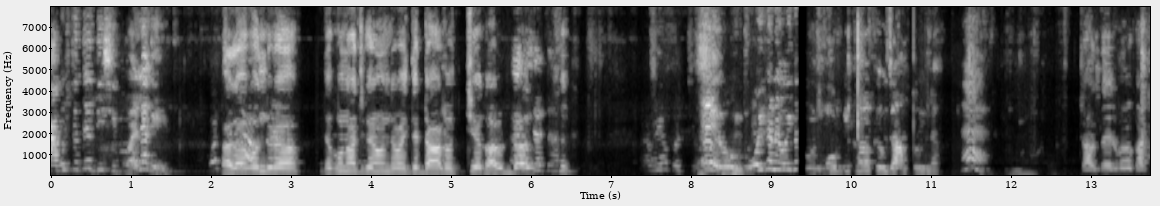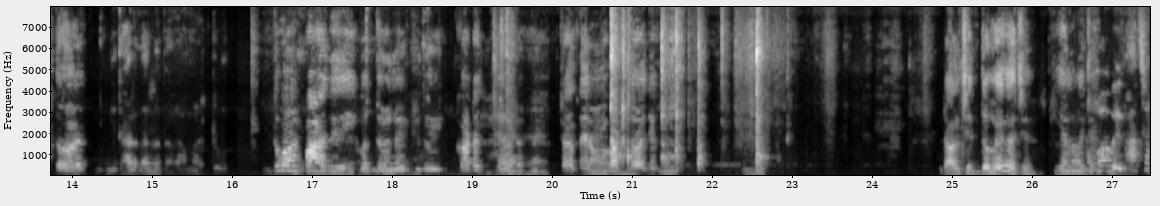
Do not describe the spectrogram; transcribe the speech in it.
কাগজটা দিয়ে দিছি ভয় লাগে। হ্যালো বন্ধুরা দেখুন আজকে আমাদের বাড়িতে ডাল হচ্ছে গাড়ুর ডাল। ওইখানে ওইখানে। মুরগি খাওয়া কেউ জানতোই না। হ্যাঁ। চালটা এরভাবে কাটতে হয়। ধারে ধারে ধারে আমার একটু তোমার পা দিয়ে ই করতে হয় না শুধু হ্যাঁ হ্যাঁ। চালটা এরভাবে কাটতে হয় দেখুন। ডাল সিদ্ধ হয়ে গেছে? কি যেন হয়েছে? হবে। আচ্ছা।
